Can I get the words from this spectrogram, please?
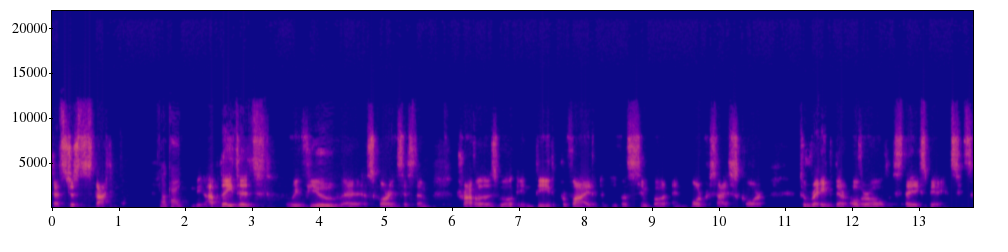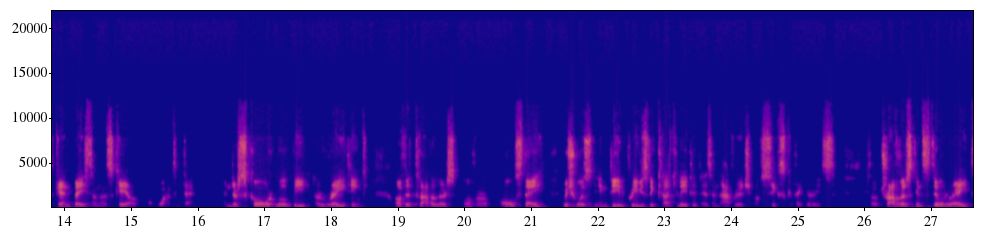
that's just a starting point. Okay. The updated review uh, scoring system, travelers will indeed provide an even simpler and more precise score to rate their overall stay experience. It's again based on a scale of 1 to 10. And their score will be a rating of the traveler's overall stay, which was indeed previously calculated as an average of six categories. So travelers can still rate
